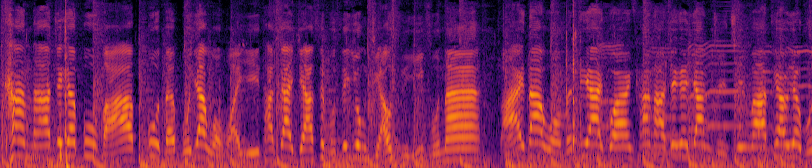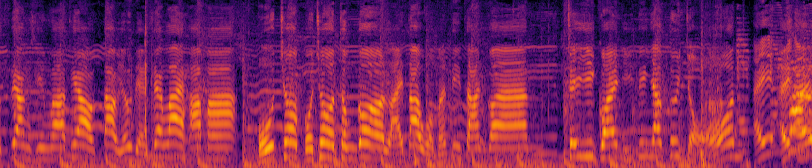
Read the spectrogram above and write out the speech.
看他这个步伐，不得不让我怀疑他在家是不是用脚洗衣服呢？来到我们第二关，看他这个样子，青蛙跳又不像青蛙跳，倒有点像癞蛤蟆。不错不错，通过。来到我们第三关，这一关一定要对准。哎哎哎！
